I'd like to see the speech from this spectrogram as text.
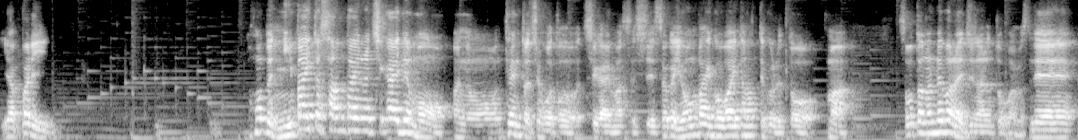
やっぱり本当に2倍と3倍の違いでもあの天と地方と違いますしそれが4倍5倍となってくると、まあ、相当なレバレッジになると思いますね。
